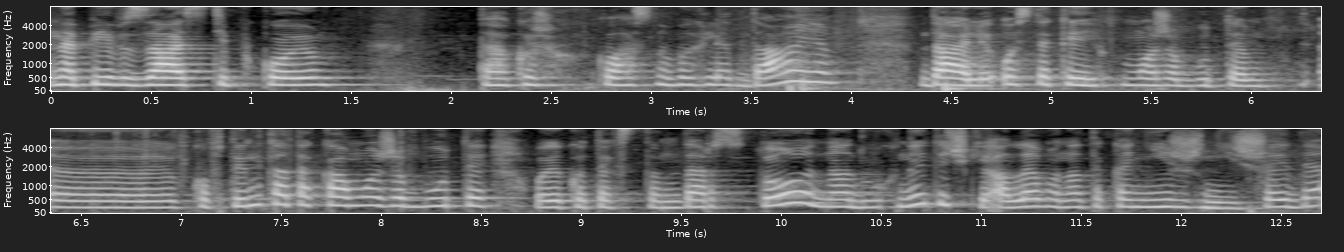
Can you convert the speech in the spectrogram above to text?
напівзастіпкою. Також класно виглядає. Далі, ось такий може бути е, ковтинка, така може бути. Ойкотек стандарт 100 на двох ниточки, але вона така ніжніша йде.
